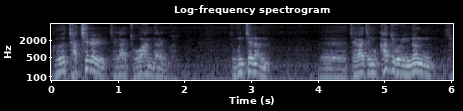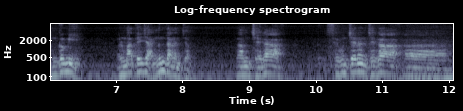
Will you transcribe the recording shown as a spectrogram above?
그 자체를 제가 좋아한다는 것. 두 번째는 에, 제가 지금 가지고 있는 현금이 얼마 되지 않는다는 점. 그다음 제가 세 번째는 제가 어,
